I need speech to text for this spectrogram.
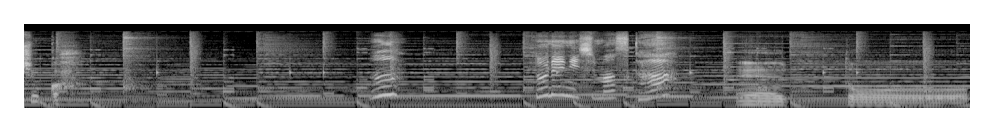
しよっか。どれにしますか？えー、っと。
